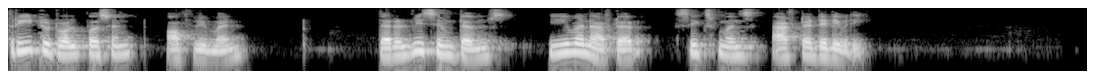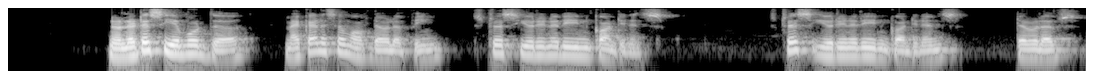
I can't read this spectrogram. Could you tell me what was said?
3 to 12% of women, there will be symptoms even after 6 months after delivery. Now let us see about the mechanism of developing stress urinary incontinence. Stress urinary incontinence develops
